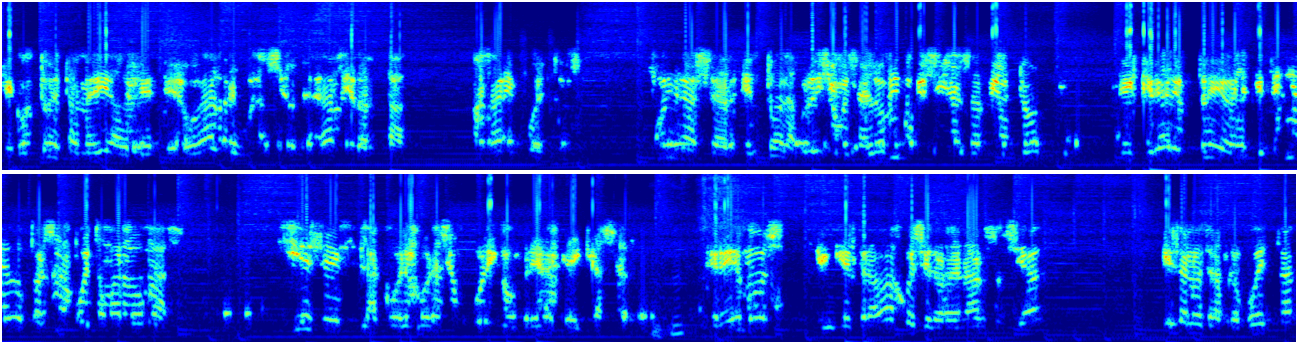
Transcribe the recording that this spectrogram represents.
que con todas estas medidas de, de dar regulaciones, de dar libertad, bajar impuestos, pueden hacer en toda la provincia o sea, lo mismo que se hizo en Sarmiento, de crear empleo, el que tenía dos personas puede tomar dos más. Y esa es la colaboración público-privada que hay que hacer. Creemos en que el trabajo es el ordenador social, esa es nuestra propuesta,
